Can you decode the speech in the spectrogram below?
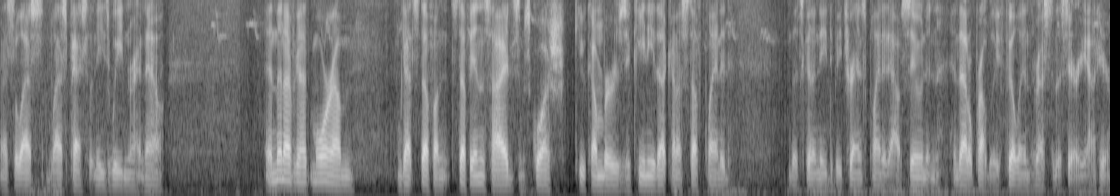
That's the last last patch that needs weeding right now. And then I've got more. Um, got stuff on stuff inside, some squash, cucumbers, zucchini, that kind of stuff planted that's going to need to be transplanted out soon and, and that'll probably fill in the rest of this area out here.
